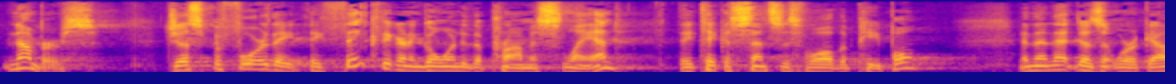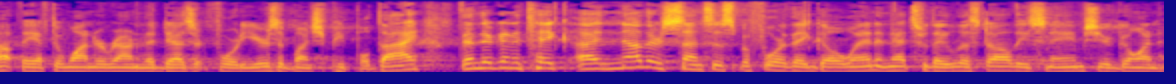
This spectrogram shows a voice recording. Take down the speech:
Numbers. Just before they, they think they're going to go into the promised land, they take a census of all the people. And then that doesn't work out. They have to wander around in the desert 40 years. A bunch of people die. Then they're going to take another census before they go in, and that's where they list all these names. You're going,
